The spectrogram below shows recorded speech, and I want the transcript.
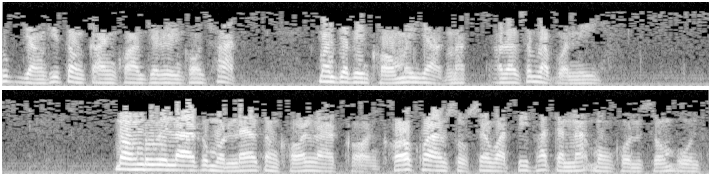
ทุกอย่างที่ต้องการความเจริญของชาติ มันจะเป็นของไม่ยากนักอะไรสำหรับวันนี้ มองดูเวลาก็หมดแล้วต้องขอลาก่อน ขอความสุขสวัสดิ์ที่พัฒนมงคลสมบูรณ์ผ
